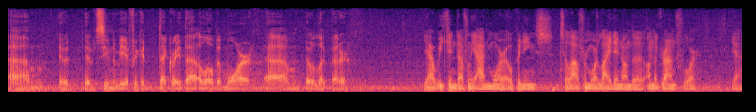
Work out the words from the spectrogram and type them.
um, it, would, it would seem to me if we could decorate that a little bit more, um, it would look better. Yeah, we can definitely add more openings to allow for more light in on the on the ground floor. Yeah,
